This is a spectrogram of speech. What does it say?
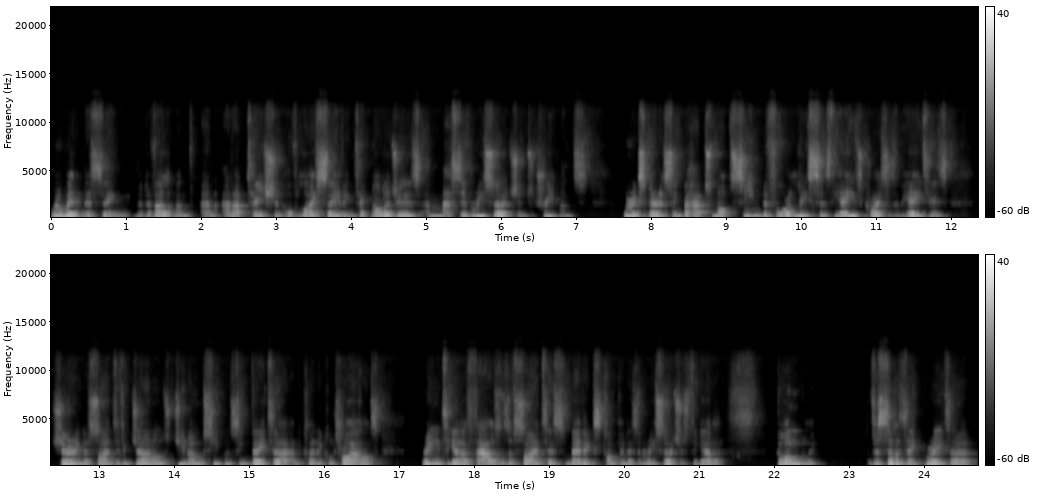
we're witnessing the development and adaptation of life saving technologies and massive research into treatments. We're experiencing perhaps not seen before, at least since the AIDS crisis of the 80s, sharing of scientific journals, genome sequencing data, and clinical trials, bringing together thousands of scientists, medics, companies, and researchers together globally to facilitate greater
